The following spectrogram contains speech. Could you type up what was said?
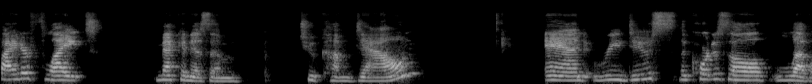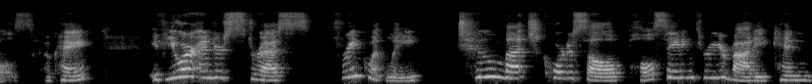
fight or flight mechanism to come down and reduce the cortisol levels, okay? If you are under stress frequently, too much cortisol pulsating through your body can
